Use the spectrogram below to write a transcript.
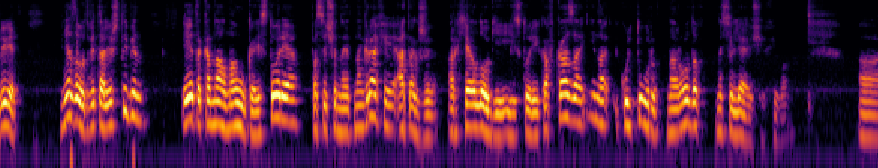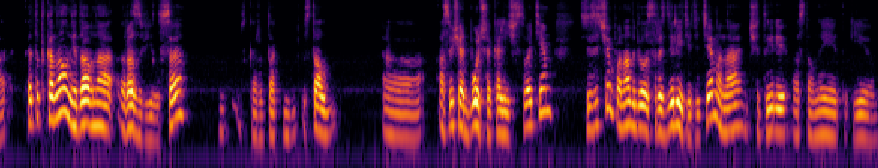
Привет! Меня зовут Виталий Штыбин, и это канал «Наука и история», посвященный этнографии, а также археологии и истории Кавказа и на культур народов, населяющих его. А, этот канал недавно развился, скажем так, стал а, освещать большее количество тем, в связи с чем понадобилось разделить эти темы на четыре основные такие,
